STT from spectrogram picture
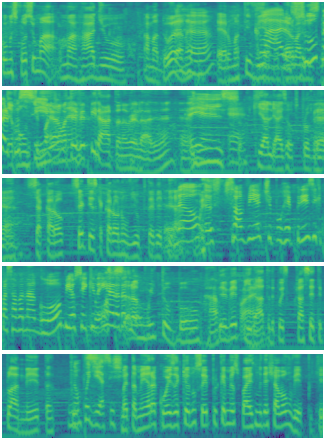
como se fosse uma, uma rádio amadora, né? Aham. Era uma TV Claro, Era uma- super possível. Era uma né? TV pirata, na verdade, né? É. É, Isso, é. que aliás é outro programa, É. hein? Se a Carol, certeza que a Carol não viu que TV pirata. Não, mas- eu só via, tipo, reprise que passava na Globo e eu sei que nem Nossa, era da era Globo. muito bom. Rapaz. TV pirata, depois Cacete e Planeta. Não podia assistir. Mas também era coisa que eu não sei porque meus pais me deixavam ver, porque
